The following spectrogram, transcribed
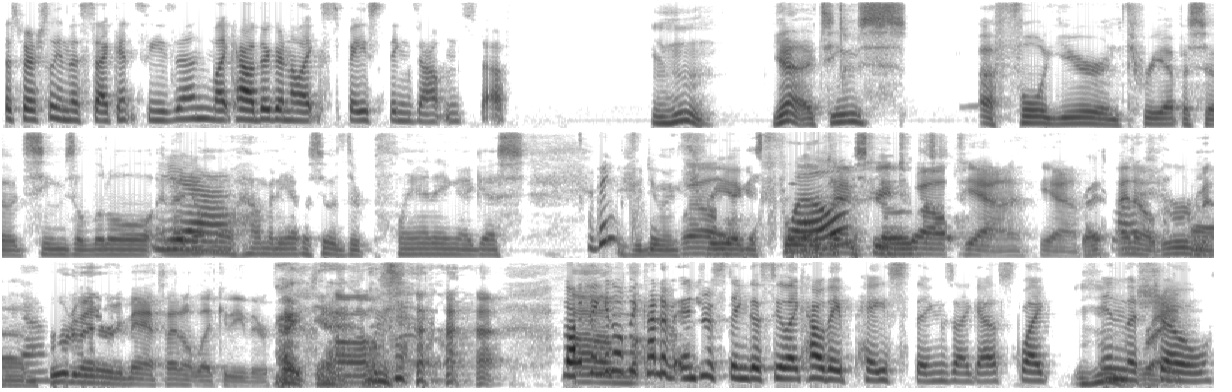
especially in the second season, like how they're gonna like space things out and stuff. mm-hmm. yeah it seems a full year and three episodes seems a little and i don't know how many episodes they're planning i guess I think if you're doing Well, three i guess four 12? times three, episodes. 12. Yeah, yeah. Right. I know. Rudiment- Um, rudimentary math. I don't like it either. right yeah Um, So I think it'll be um, kind of interesting to see like how they pace things, I guess, like Mhm. in the Right. show.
